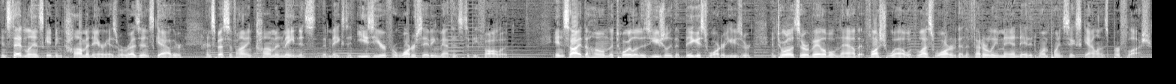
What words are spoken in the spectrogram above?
instead, landscaping common areas where residents gather and specifying common maintenance that makes it easier for water saving methods to be followed. Inside the home, the toilet is usually the biggest water user, and toilets are available now that flush well with less water than the federally mandated 1.6 gallons per flush.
